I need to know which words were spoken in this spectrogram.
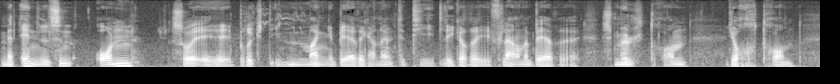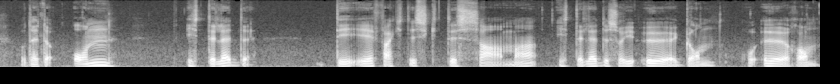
med endelsen ånd så er brukt i mange bær. Jeg har nevnt det tidligere i flere bær. Smultron, hjortron. Og dette ånd, etterleddet, det er faktisk det samme etterleddet som i øgon og øron.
